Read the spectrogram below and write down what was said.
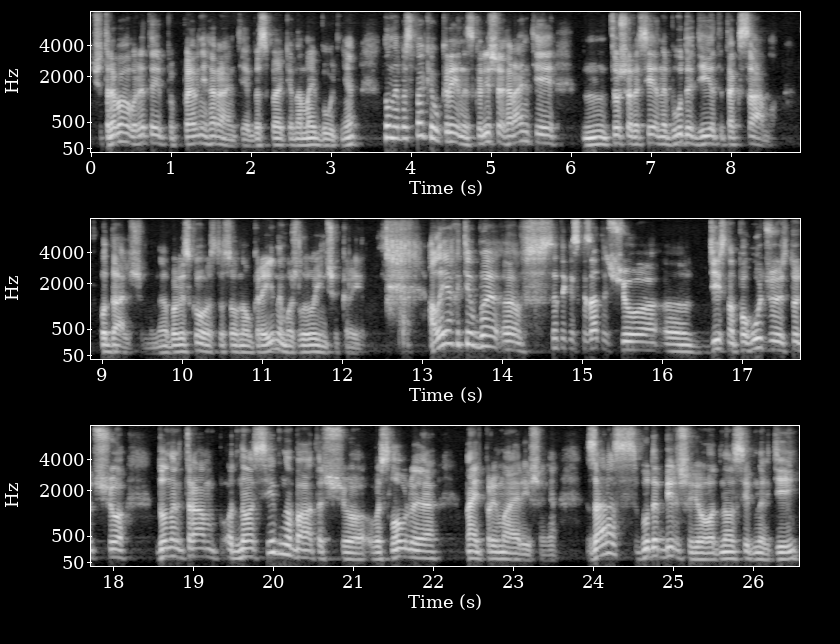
що треба говорити про певні гарантії безпеки на майбутнє. Ну не безпеки України, скоріше гарантії, то що Росія не буде діяти так само в подальшому, не обов'язково стосовно України, можливо, інших країн. Але я хотів би е, все-таки сказати, що е, дійсно погоджуюсь тут, що Дональд Трамп одноосібно багато що висловлює, навіть приймає рішення. Зараз буде більше його одноосібних дій.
